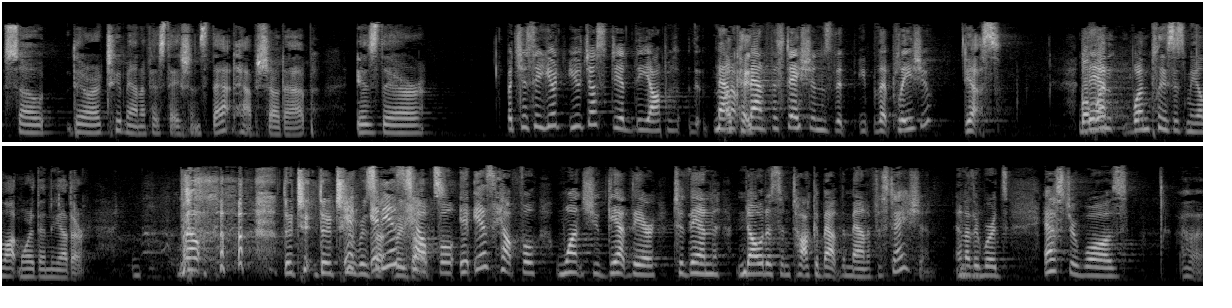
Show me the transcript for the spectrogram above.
So there are two manifestations that have showed up. Is there but you see, you, you just did the, mani- okay. manifestations that, that please you. Yes. Well, then, one, one pleases me a lot more than the other. Well, they're two, they're two it, resu- it is results. helpful. It is helpful once you get there to then notice and talk about the manifestation. In mm-hmm. other words, Esther was uh,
